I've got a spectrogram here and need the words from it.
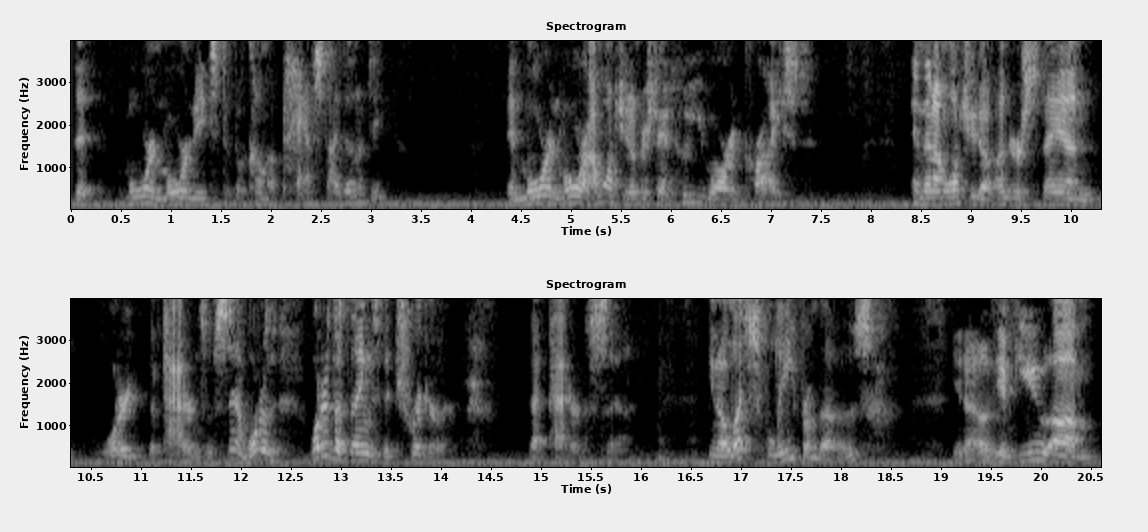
that more and more needs to become a past identity. And more and more, I want you to understand who you are in Christ. And then I want you to understand what are the patterns of sin. What are the, what are the things that trigger that pattern of sin? You know, let's flee from those. You know, if you um,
